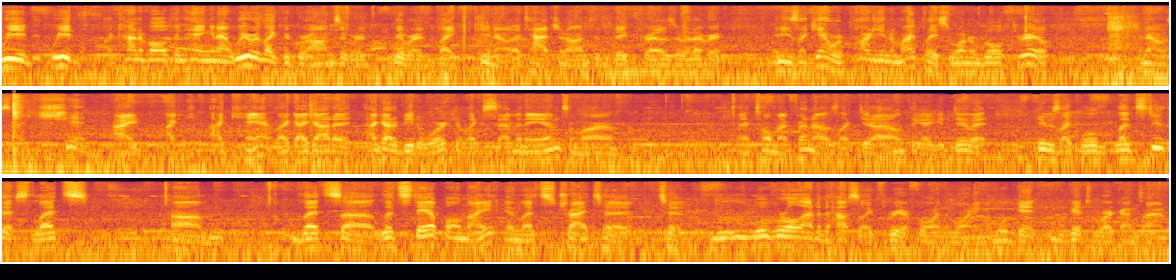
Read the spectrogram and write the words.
we had we had kind of all been hanging out. We were like the Groms that were they were like you know attaching on to the big pros or whatever. And he's like, "Yeah, we're partying at my place. You want to roll through?" And I was like, "Shit, I, I, I can't. Like, I gotta I gotta be to work at like 7 a.m. tomorrow." And I told my friend, I was like, "Dude, I don't think I could do it." He was like, "Well, let's do this. Let's." Um, let's uh, let's stay up all night and let's try to to we'll roll out of the house at like three or four in the morning and we'll get we'll get to work on time.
